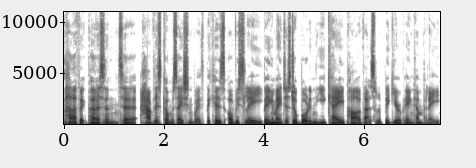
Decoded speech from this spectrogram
perfect person to have this conversation with because obviously being a major job board in the UK, part of that sort of big European company,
